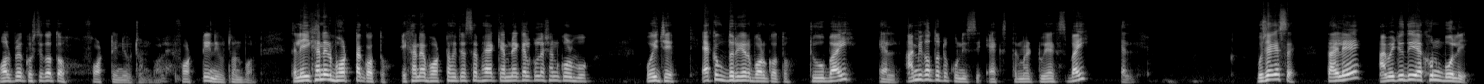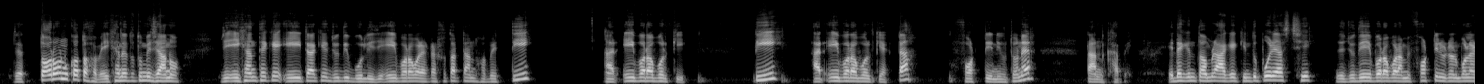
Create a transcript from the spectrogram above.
বল প্রয়োগ করছি কত? ফর্টি নিউটন বলে ফর্টি নিউটন বল। তাহলে এইখানের ভরটা কত? এখানে ভরটা হইতেছে ভাইয়া কেমনে ক্যালকুলেশন করব? ওই যে একক দৈর্ঘ্যের বর কত? টু বাই এল আমি কতটুকু নিছি? এক্স তার মানে টু এক্স বাই এল বুঝে গেছে? তাইলে আমি যদি এখন বলি যে ত্বরণ কত হবে, এখানে তো তুমি জানো যে এইখান থেকে এইটাকে যদি বলি যে এই বরাবর একটা সুতার টান হবে টি আর এই বরাবর কি? টি আর এই বরাবর কি একটা ফর্টি নিউটনের টান খাবে। এটা কিন্তু আমরা আগে কিন্তু পড়ে আসছি যে যদি এই বরাবর আমি ফর্টি নিউটন বলে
